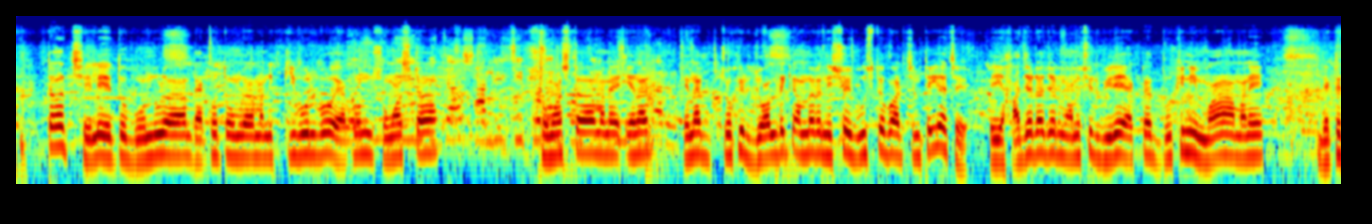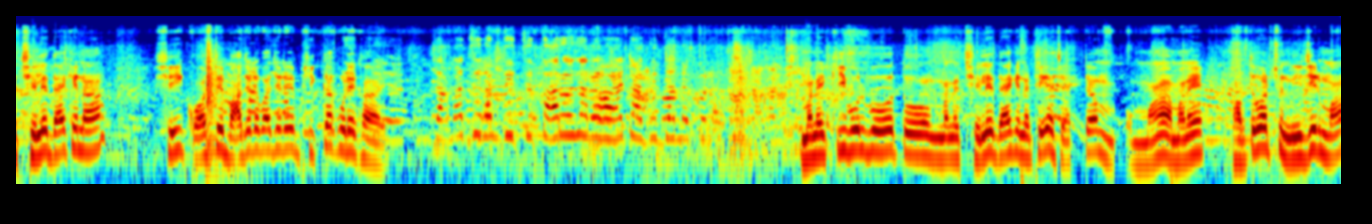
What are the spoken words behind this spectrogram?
একটা ছেলে, তো বন্ধুরা দেখো তোমরা মানে কি বলব, এখন সমাজটা সমাজটা মানে এনার এনার চোখের জল দেখে আপনারা নিশ্চয়ই বুঝতে পারছেন, ঠিক আছে? এই হাজার হাজার মানুষের ভিড়ে একটা দুঃখিনী মা মানে একটা ছেলে দেখে না, সেই কষ্টে বাজারে বাজারে ভিক্ষা করে খায়। মানে কি বলব তো মানে ছেলে দেখে না ঠিক আছে? একটা মা মানে ভাবতে পারছ নিজের মা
